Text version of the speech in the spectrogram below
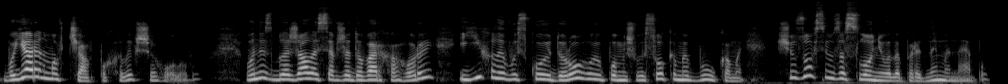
Боярин мовчав, похиливши голову. Вони зближалися вже до верха гори і їхали вузькою дорогою поміж високими буками, що зовсім заслонювали перед ними небо.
